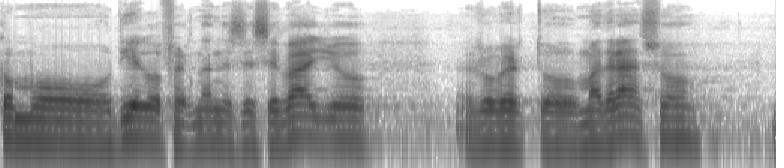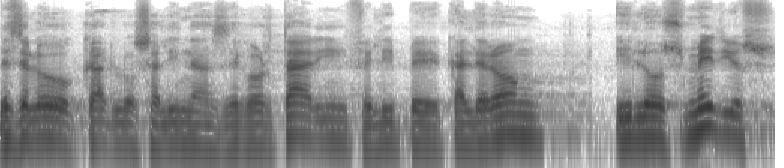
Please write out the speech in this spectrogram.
como Diego Fernández de Ceballo, Roberto Madrazo, desde luego Carlos Salinas de Gortari, Felipe Calderón y los medios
